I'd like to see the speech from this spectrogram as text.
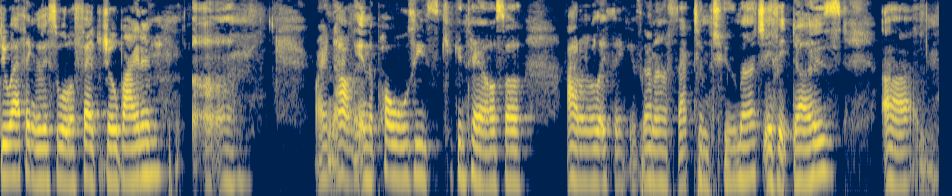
Do I think that this will affect Joe Biden? Um, right now in the polls, he's kicking tail, so I don't really think it's gonna affect him too much. If it does, um,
